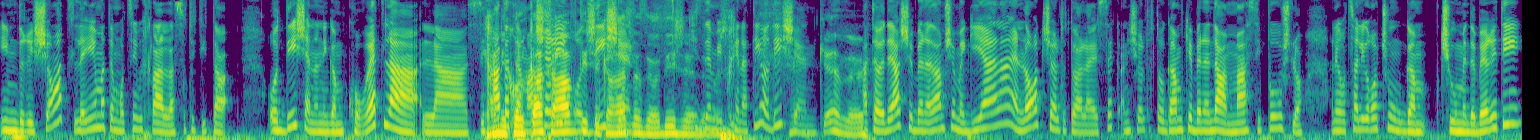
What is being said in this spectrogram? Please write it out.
עם דרישות לאם אתם רוצים בכלל לעשות איתי את האודישן, אני גם קוראת לשיחת התאמה שלי אודישן. אני כל כך אהבתי שקראת לזה אודישן. כי זה מבחינתי אודישן. כן, זה... אתה יודע שבן אדם שמגיע אליי, אני לא רק שואלת אותו על העסק, אני שואלת אותו גם כבן אדם, מה הסיפור שלו. אני רוצה לראות שהוא גם, כשהוא מדבר איתי,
